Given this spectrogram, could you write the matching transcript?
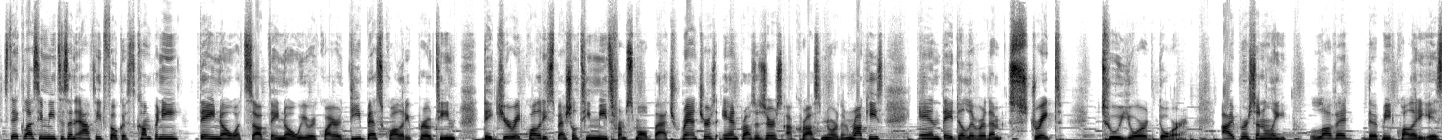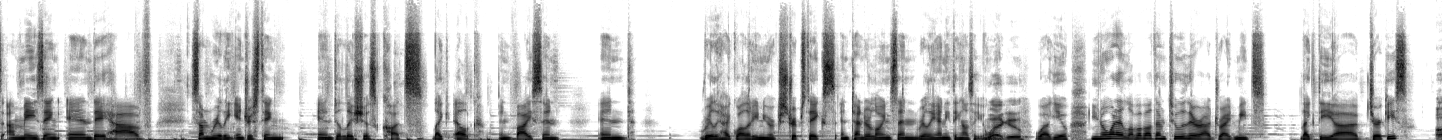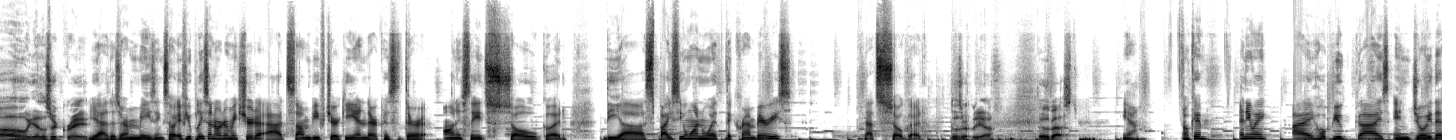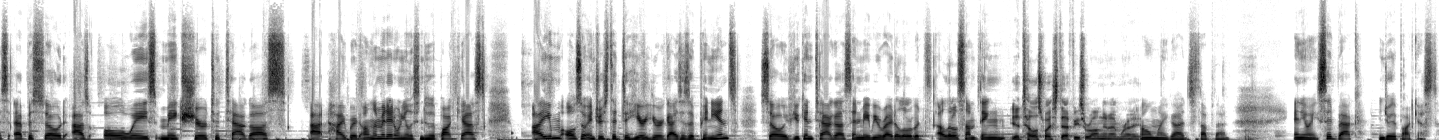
Stay Classy Meats is an athlete focused company. They know what's up. They know we require the best quality protein. They curate quality specialty meats from small batch ranchers and processors across Northern Rockies, and they deliver them straight to your door. I personally love it. The meat quality is amazing, and they have some really interesting and delicious cuts like elk and bison and really high quality New York strip steaks and tenderloins and really anything else that you want. Wagyu. Wagyu. You know what I love about them too? They're uh, dried meats, like the uh, jerkies. Oh yeah, those are great. Yeah, those are amazing. So if you place an order, make sure to add some beef jerky in there because they're honestly so good. The uh, spicy one with the cranberries, that's so good. Those are yeah, they're the best. Yeah. Okay. Anyway, I hope you guys enjoy this episode. As always, make sure to tag us at Hybrid Unlimited when you listen to the podcast. I am also interested to hear your guys' opinions. So if you can tag us and maybe write a little bit, a little something. Yeah, tell us why Stefi's wrong and I'm right. Oh my God, stop that. Anyway, sit back, enjoy the podcast.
